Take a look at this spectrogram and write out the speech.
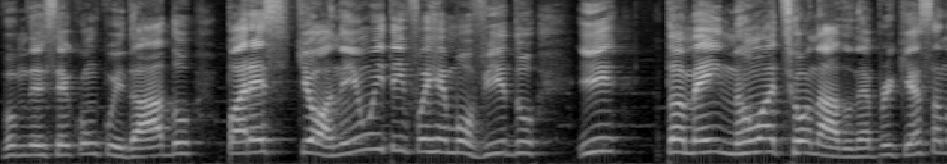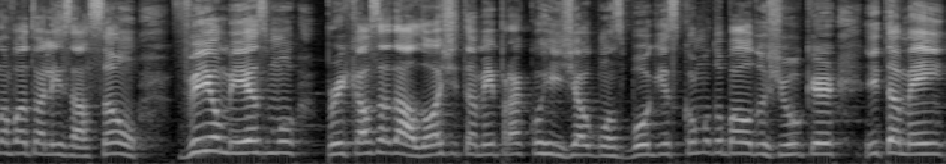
vamos descer com cuidado. Parece que, ó, nenhum item foi removido e também não adicionado, né? Porque essa nova atualização veio mesmo por causa da loja também para corrigir alguns bugs, como do baú do Joker e também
